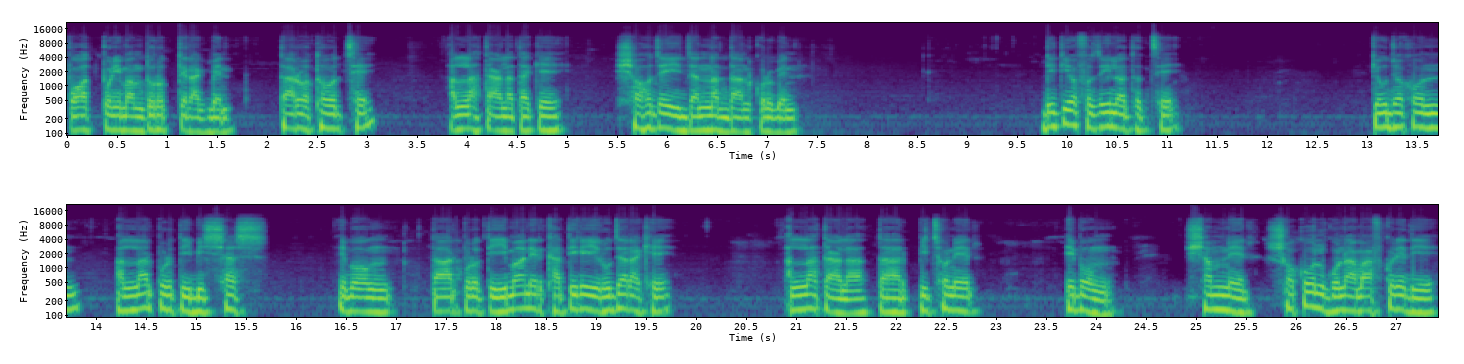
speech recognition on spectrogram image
পথ পরিমাণ দূরত্বে রাখবেন। তার অর্থ হচ্ছে, আল্লাহ তাআলা তাকে সহজেই জান্নাত দান করবেন। দ্বিতীয় ফজিলত হচ্ছে কেউ যখন আল্লাহর প্রতি বিশ্বাস এবং তার প্রতি ইমানের খাতিরেই রোজা রাখে, আল্লাহ তাআলা তার পিছনের এবং সামনের সকল গুণা মাফ করে দিয়ে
